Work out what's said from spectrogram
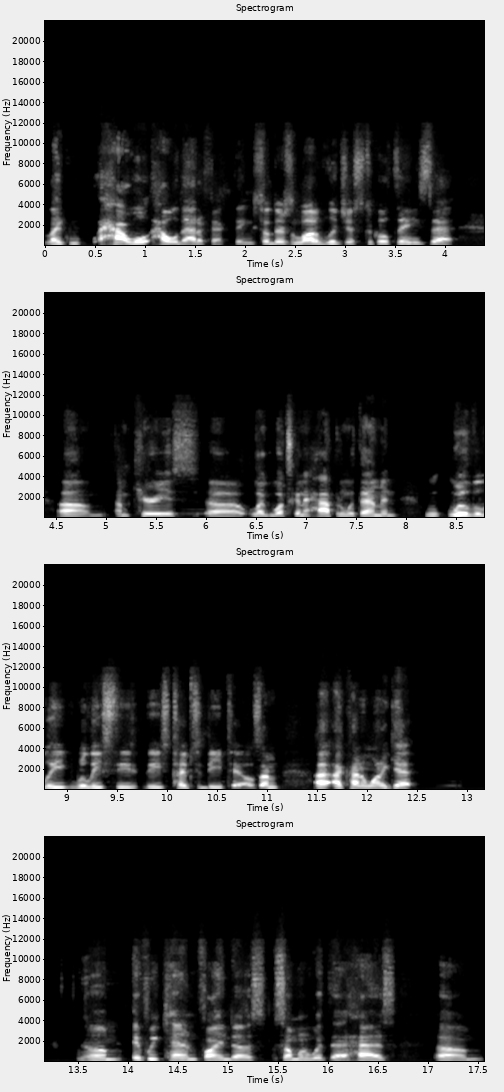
Like how will how will that affect things? So there's a lot of logistical things that um, I'm curious, uh, like what's going to happen with them, and w- will the league release these these types of details? I'm I, I kind of want to get um, if we can find us someone with that has um,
